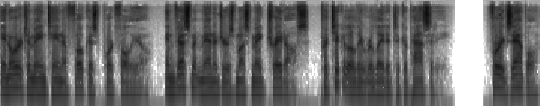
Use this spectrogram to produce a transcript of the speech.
In order to maintain a focused portfolio, investment managers must make trade offs, particularly related to capacity. For example,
